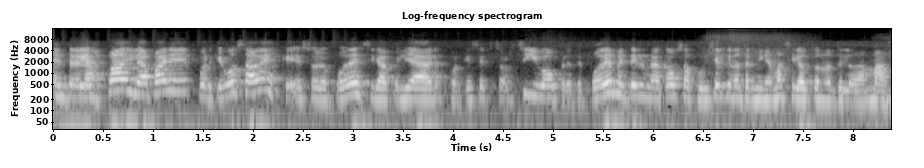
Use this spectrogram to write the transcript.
entre la espada y la pared porque vos sabés que eso lo podés ir a pelear porque es extorsivo, pero te podés meter en una causa judicial que no termina más y el auto no te lo da más.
